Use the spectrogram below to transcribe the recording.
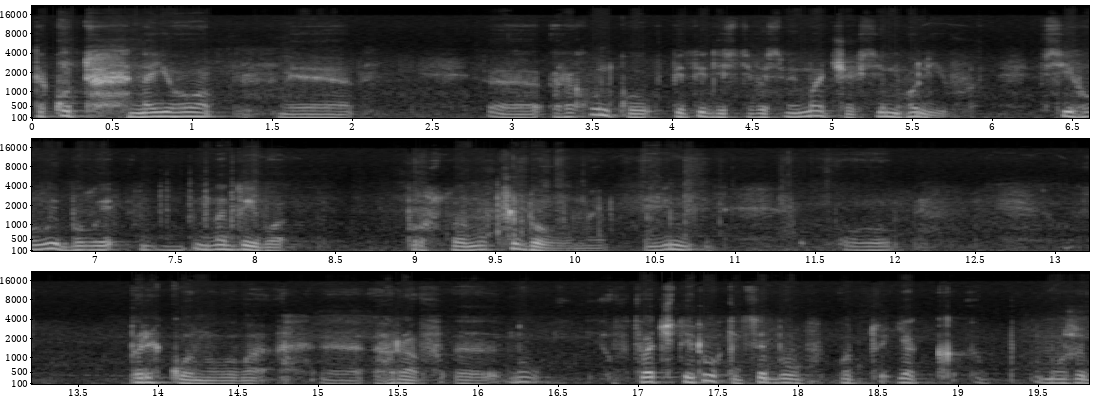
Так от на його е, рахунку в 58 матчах 7 голів. Всі голи були на диво просто ну, чудовими. Він переконливо е, грав. Е, ну, в 24 роки це був, от як може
